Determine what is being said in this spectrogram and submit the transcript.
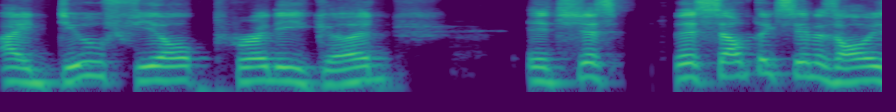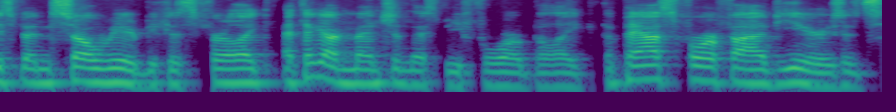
I do feel pretty good. It's just this Celtics team has always been so weird because for like I think I've mentioned this before, but like the past four or five years, it's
